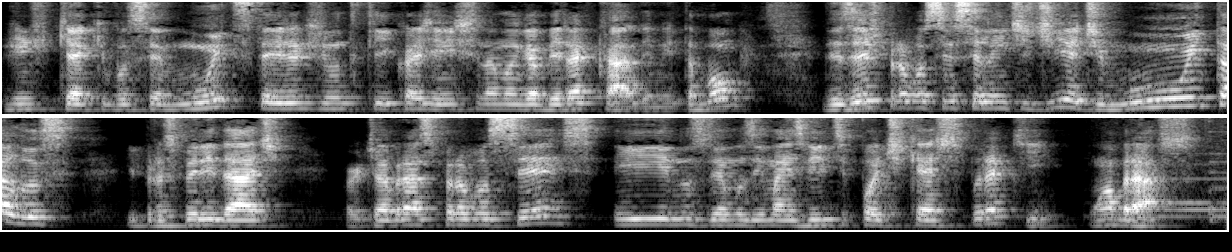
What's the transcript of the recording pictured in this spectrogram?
a gente quer que você muito esteja junto aqui com a gente na Mangabeira Academy, tá bom? Desejo para você um excelente dia de muita luz e prosperidade. Forte abraço para vocês e nos vemos em mais vídeos e podcasts por aqui. Um abraço.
